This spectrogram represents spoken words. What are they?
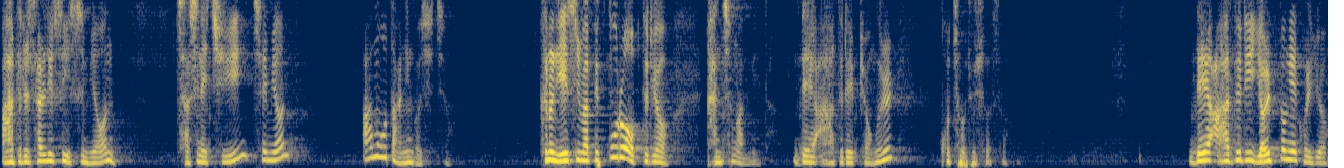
아들을 살릴 수 있으면 자신의 쥐, 체면 아무것도 아닌 것이죠. 그는 예수님 앞에 꿇어 엎드려 간청합니다. 내 아들의 병을 고쳐 주셔서. 내 아들이 열병에 걸려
